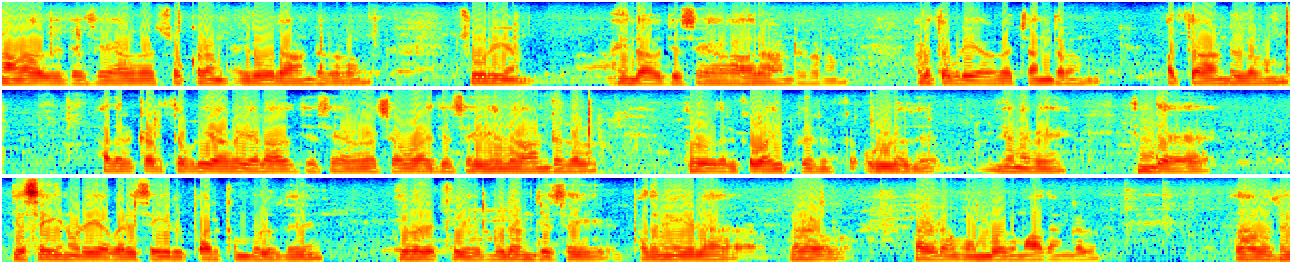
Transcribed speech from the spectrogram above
நாலாவது திசையாக சுக்கரன் இருபது ஆண்டுகளும் சூரியன் ஐந்தாவது திசையாக ஆறு ஆண்டுகளும் அடுத்தபடியாக சந்திரன் பத்து ஆண்டுகளும் அதற்கு அடுத்தபடியாக ஏழாவது திசையாக செவ்வாய் திசை ஏழு ஆண்டுகள் வருவதற்கு வாய்ப்பு இருக்கு உள்ளது. எனவே இந்த திசையினுடைய வரிசையில் பார்க்கும் பொழுது இவருக்கு புதன் திசை பதினேழு வருடம் ஒம்பது மாதங்கள். அதாவது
